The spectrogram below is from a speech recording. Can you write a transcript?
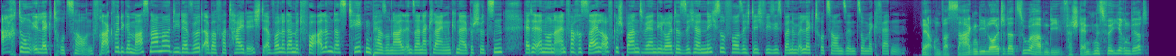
Achtung, Elektrozaun. Fragwürdige Maßnahme, die der Wirt aber verteidigt. Er wolle damit vor allem das Thekenpersonal in seiner kleinen Kneipe schützen. Hätte er nur ein einfaches Seil aufgespannt, wären die Leute Leute sicher nicht so vorsichtig, wie sie es bei einem Elektrozaun sind, so McFadden. Ja, und was sagen die Leute dazu? Haben die Verständnis für ihren Wirt?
